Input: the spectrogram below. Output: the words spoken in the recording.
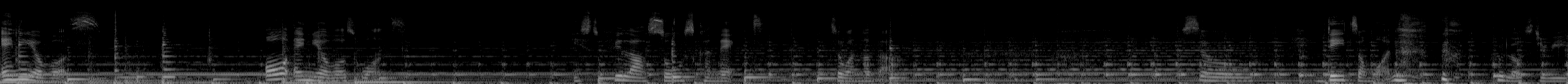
any of us all any of us wants, is to feel our souls connect to another. So, date someone who loves to read.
